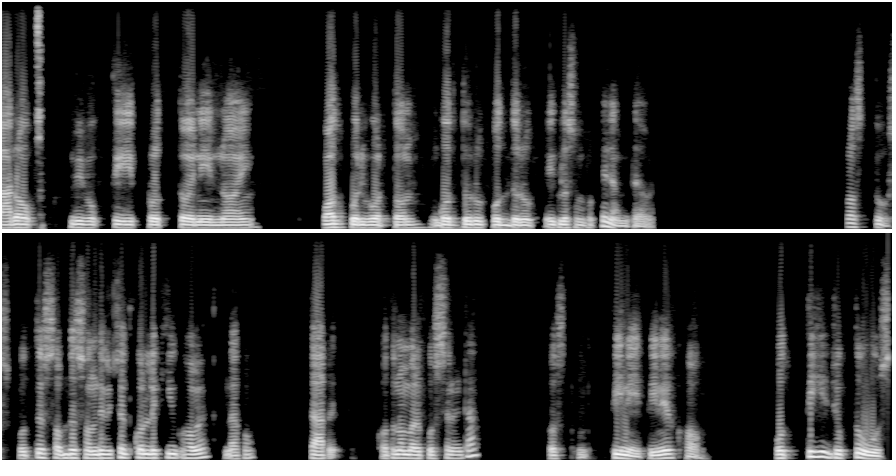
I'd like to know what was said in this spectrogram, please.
কারক, বিভক্তি, প্রত্যয়, নির্ণয়, পদ পরিবর্তন, গদ্যরূপ, পদ্যরূপ, এগুলো সম্পর্কে জানতে হবে। প্রস্তুত প্রত্যেক শব্দ সন্ধি বিচ্ছেদ করলে কি হবে? দেখো, চার, কত নম্বরের কোশ্চেন এটা? তিনে, তিনের খ। প্রত্যি যুক্ত উস,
